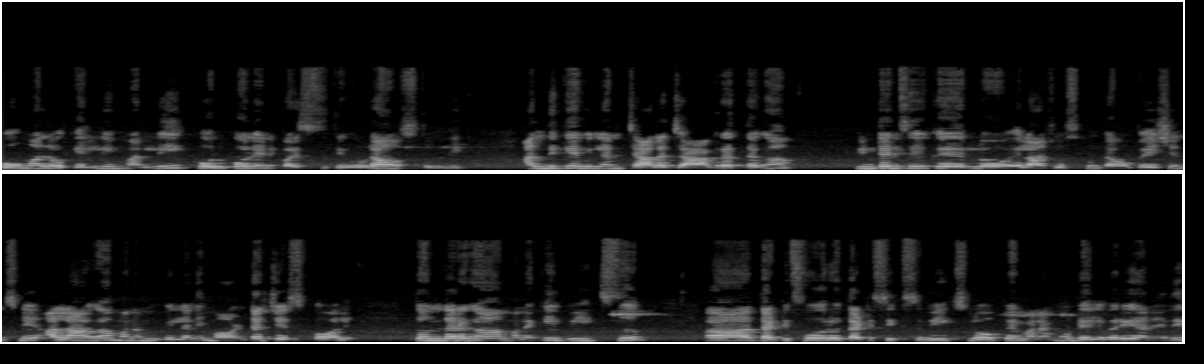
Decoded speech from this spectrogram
కోమాలోకి వెళ్ళి మళ్ళీ కోలుకోలేని పరిస్థితి కూడా వస్తుంది. అందుకే వీళ్ళని చాలా జాగ్రత్తగా ఇంటెన్సివ్ కేర్లో ఎలా చూసుకుంటాము పేషెంట్స్ని అలాగా మనం వీళ్ళని మానిటర్ చేసుకోవాలి. తొందరగా మనకి weeks thirty four thirty six weeks లోపే మనము డెలివరీ అనేది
